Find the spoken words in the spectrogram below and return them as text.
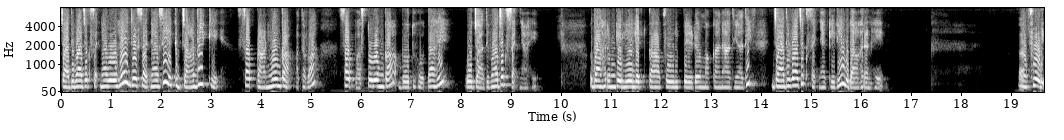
जातिवाचक संज्ञा वो है जिस संज्ञा से एक जाति के सब प्राणियों का अथवा सब वस्तुओं का बोध होता है, वो जातिवाचक संज्ञा है। उदाहरण के लिए लटका, फूल, पेड़, मकान आदि आदि जातिवाचक संज्ञा के लिए उदाहरण है। फूल,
